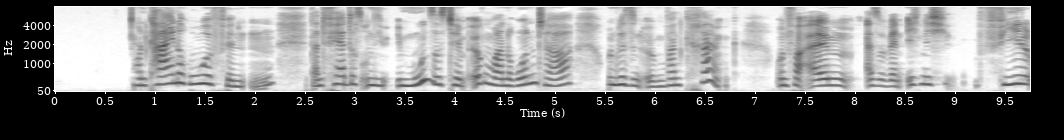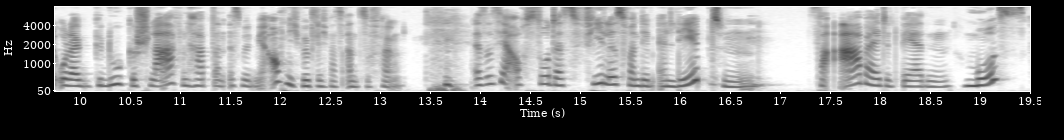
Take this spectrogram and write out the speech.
und keine Ruhe finden, dann fährt das unser Immunsystem irgendwann runter und wir sind irgendwann krank. Und vor allem, also wenn ich nicht viel oder genug geschlafen habe, dann ist mit mir auch nicht wirklich was anzufangen. es ist ja auch so, dass vieles von dem Erlebten verarbeitet werden muss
